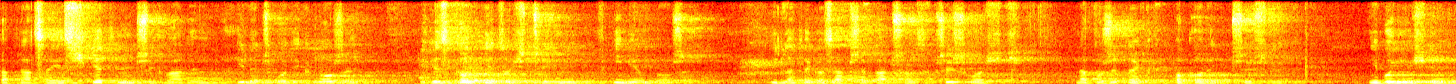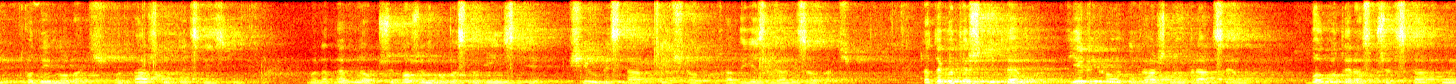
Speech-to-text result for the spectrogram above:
Ta praca jest świetnym przykładem, ile człowiek może, kiedy zgodnie coś czyni w imię Boże. I dlatego zawsze patrząc w przyszłość, na pożytek pokoleń przyszłych, nie bójmy się podejmować odważnych decyzji, bo na pewno przy Bożym błogosławieństwie sił wystarczy i środków, aby je zrealizować. Dlatego też i tę wielką i ważną pracę Bogu teraz przedstawmy,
